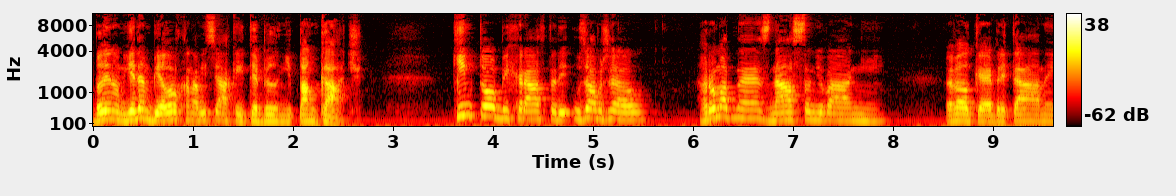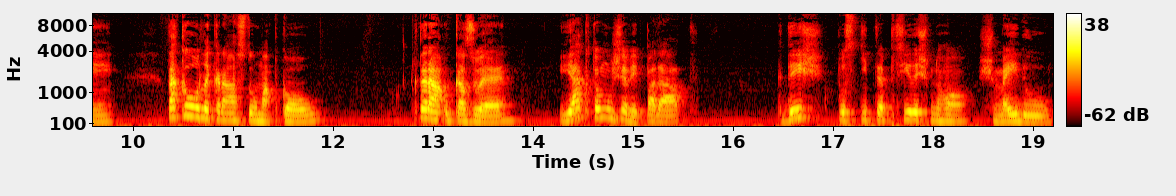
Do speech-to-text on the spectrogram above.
byl jenom jeden běloch a navíc nějaký debilní pankáč. Tímto bych rád tedy uzavřel hromadné znásilňování ve Velké Británii takovouhle krásnou mapkou, která ukazuje, jak to může vypadat, když pustíte příliš mnoho šmejdů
